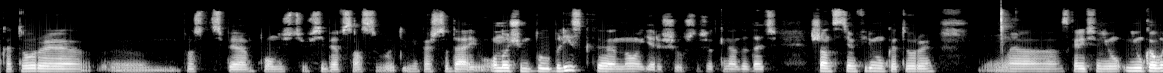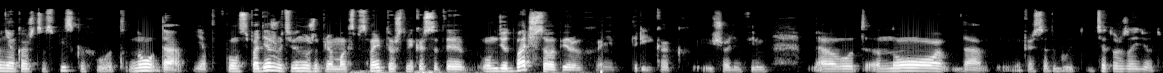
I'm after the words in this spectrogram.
которые э, просто тебя полностью в себя всасывают. И мне кажется, да, он очень был близко, но я решил, что все-таки надо дать шанс тем фильмам, которые, э, скорее всего, ни у кого не окажутся в списках. Вот. Но да, я полностью поддерживаю. Тебе нужно прям, Макс, посмотреть, потому что, мне кажется, это... он идет два часа, во-первых, а не три, как еще один фильм. А вот. Но, да, мне кажется, это будет... Тебе тоже зайдет.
